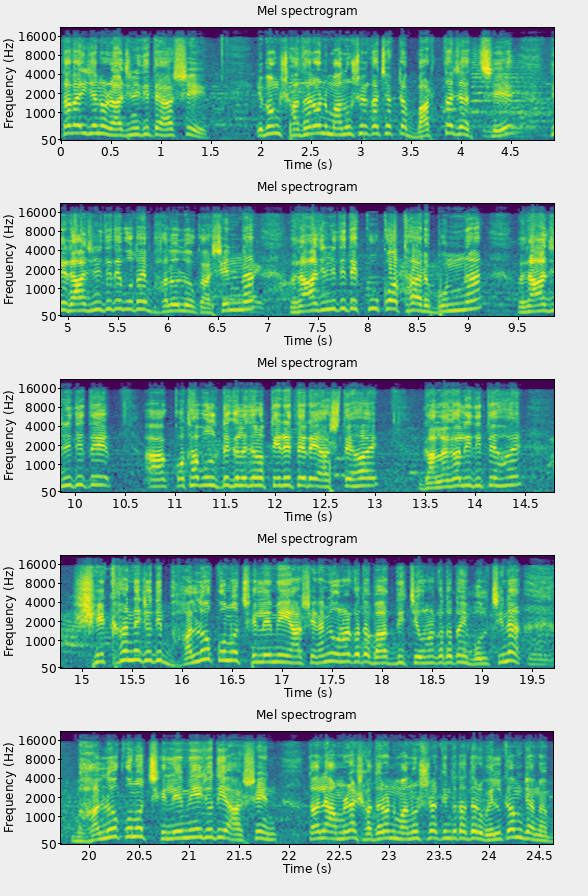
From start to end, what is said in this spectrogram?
তারাই যেন রাজনীতিতে আসে। এবং সাধারণ মানুষের কাছে একটা বার্তা যাচ্ছে যে রাজনীতিতে বোধহয় ভালো লোক আসেন না রাজনীতিতে কুকথার বন্যা রাজনীতিতে কথা বলতে গেলে যেন তেরে তেরে আসতে হয় গালাগালি দিতে হয় সেখানে যদি ভালো কোনো ছেলে মেয়ে আসেন আমি ওনার কথা বাদ দিচ্ছি ওনার কথা তো আমি বলছি না ভালো কোনো ছেলে মেয়ে যদি আসেন তাহলে আমরা সাধারণ মানুষরা কিন্তু তাদের ওয়েলকাম জানাব।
